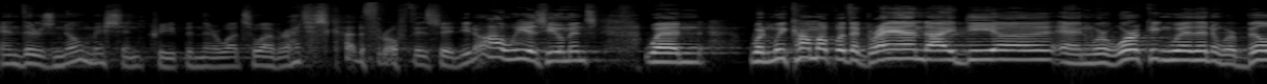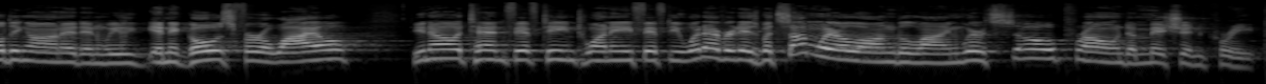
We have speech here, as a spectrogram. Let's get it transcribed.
And there's no mission creep in there whatsoever. I just got to throw this in. You know how we as humans, when when we come up with a grand idea and we're working with it and we're building on it and we and it goes for a while, you know, 10, 15, 20, 50, whatever it is, but somewhere along the line we're so prone to mission creep.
